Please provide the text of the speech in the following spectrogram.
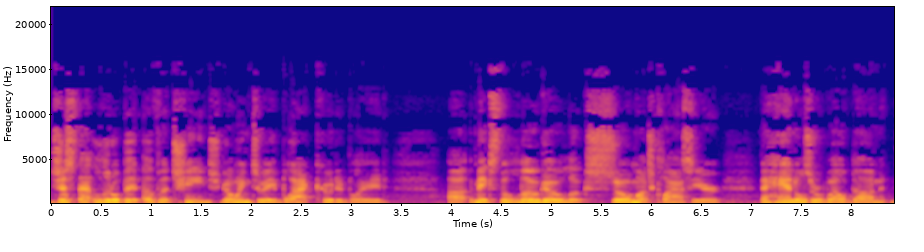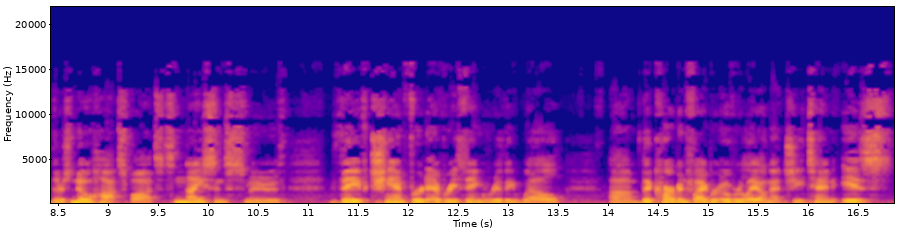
just that little bit of a change, going to a black coated blade, uh, it makes the logo look so much classier. The handles are well done. There's no hot spots. It's nice and smooth. They've chamfered everything really well. Um, the carbon fiber overlay on that G10 is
